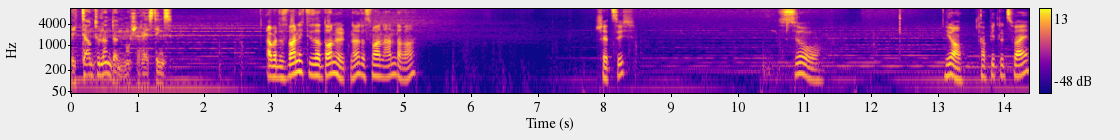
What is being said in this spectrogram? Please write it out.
Return to London, mon cher Hastings. Aber das war nicht dieser Donald, ne? Das war ein anderer. Schätze ich. So. Ja, Kapitel 2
